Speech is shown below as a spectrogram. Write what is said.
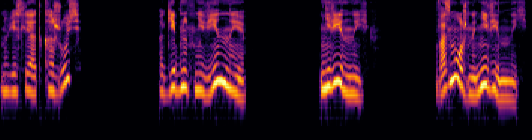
Но если я откажусь, погибнут невинные. Невинный — возможно, невинный.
